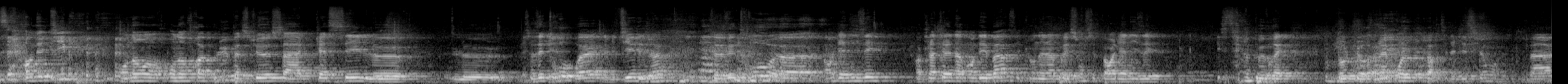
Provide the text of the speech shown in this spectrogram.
euh, en équipe, on n'en on en fera plus parce que ça a cassé le. le ça faisait trop, ouais, l'amitié déjà, ça faisait trop euh, organisé. Alors que l'intérêt d'un grand débat, c'est qu'on a l'impression que c'est pas organisé. Et c'est un peu vrai. Donc, euh, réponds à l'autre partie de la question. Bah,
